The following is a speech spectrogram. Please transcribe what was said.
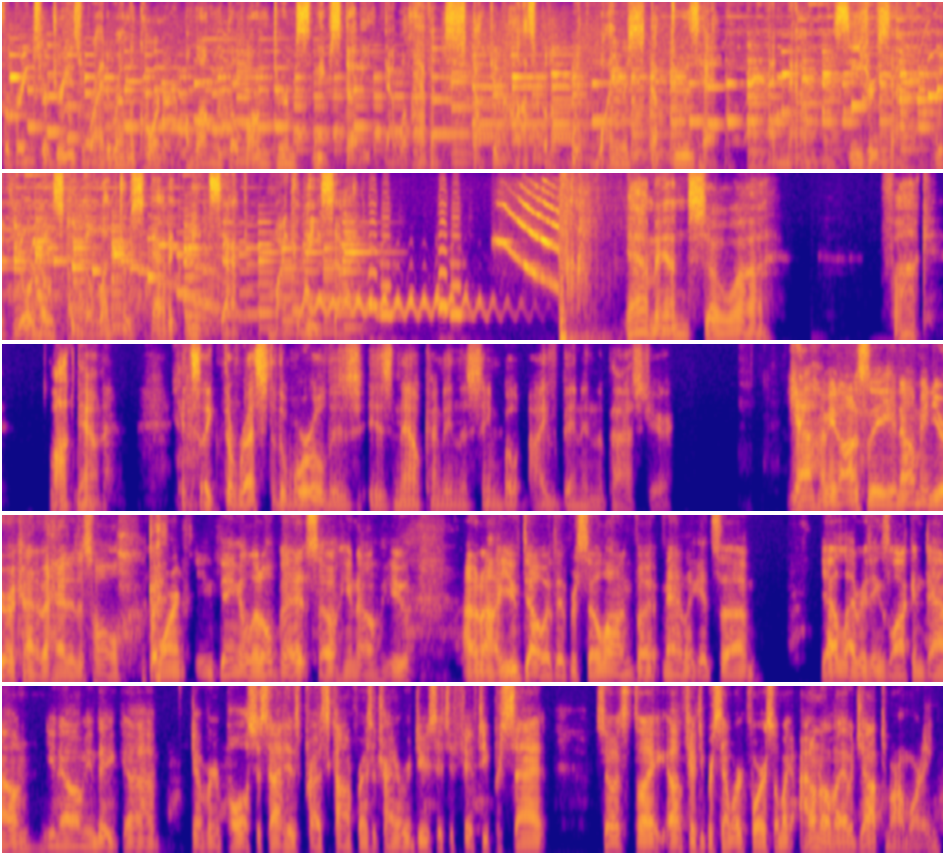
for brain surgery is right around the corner, along with the long term sleep study that will have him stuck in the hospital with wires stuck to his head. And now, Seizure Salad with your host and electrostatic meat sack, Micah B-Side. Yeah, man. So, uh, fuck. Lockdown. It's like the rest of the world is is now kind of in the same boat I've been in the past year. Yeah, I mean, honestly, you know, I mean, you're kind of ahead of this whole quarantine thing a little bit. So, you know, you, I don't know how you've dealt with it for so long, but man, like it's, um, yeah, everything's locking down. You know, I mean, they, uh, Governor Polis just had his press conference. They're trying to reduce it to 50%. So it's like uh, 50% workforce. So I'm like, I don't know if I have a job tomorrow morning.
